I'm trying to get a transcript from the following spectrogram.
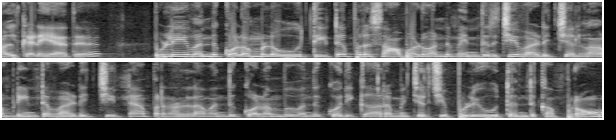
ஆள் கிடையாது. புளியை வந்து குழம்புல ஊற்றிட்டு அப்புறம் சாப்பாடு வந்து வெந்துருச்சு வடிச்சிடலாம் அப்படின்ட்டு வடிச்சிட்டேன். அப்புறம் நல்லா வந்து குழம்பு வந்து கொதிக்க ஆரம்பிச்சிருச்சு புளி ஊற்றுனதுக்கப்புறம்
